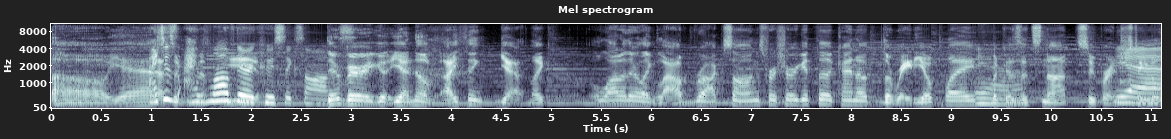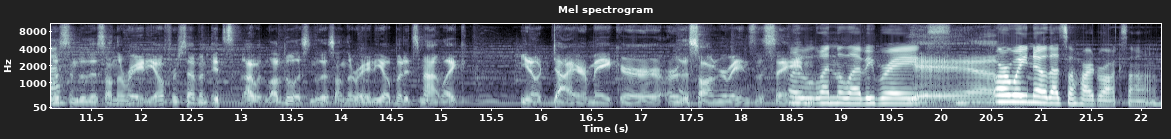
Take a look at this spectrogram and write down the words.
Oh yeah. I just a- I love their acoustic songs. They're very good. Yeah, no, I think yeah, like a lot of their like loud rock songs for sure get the kind of the radio play because it's not super interesting Yeah. to listen to this on the radio for seven. It's I would love to listen to this on the radio, but it's not like you know D'yer Mak'er or the song remains the or same. when the levee breaks. Yeah. Or wait, no, that's a hard rock song.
